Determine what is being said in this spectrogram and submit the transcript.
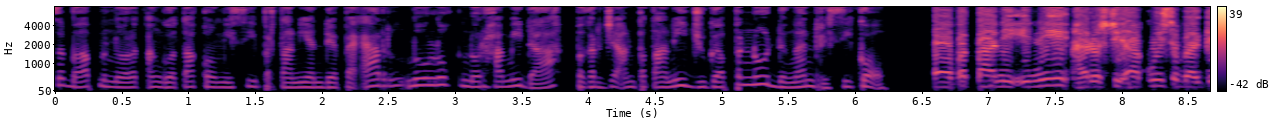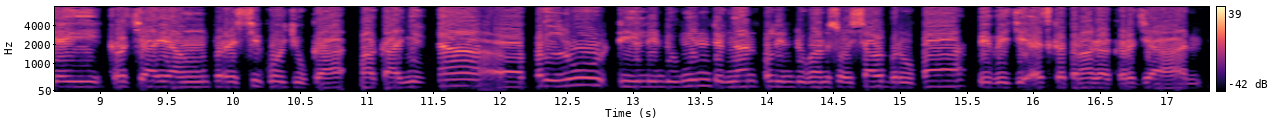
Sebab menurut anggota Komisi Pertanian DPR Luluk Nur Hamidah, pekerjaan petani juga penuh dengan risiko petani ini harus diakui sebagai kerja yang berisiko juga. Makanya uh, perlu dilindungi dengan pelindungan sosial berupa BPJS Ketenagakerjaan.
